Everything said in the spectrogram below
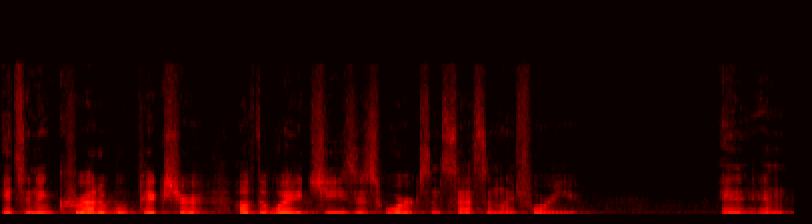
It's an incredible picture of the way Jesus works incessantly for you. And, and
